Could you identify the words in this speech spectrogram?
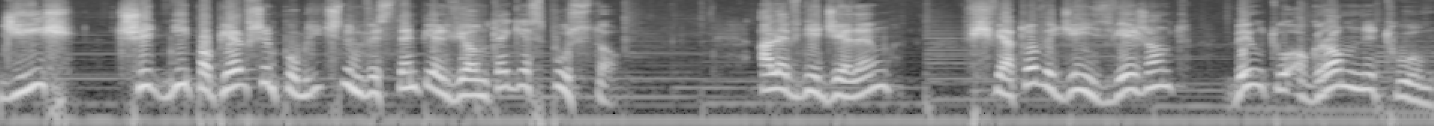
Dziś, trzy dni po pierwszym publicznym występie lwiątek jest pusto, ale w niedzielę, w Światowy Dzień Zwierząt, był tu ogromny tłum.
